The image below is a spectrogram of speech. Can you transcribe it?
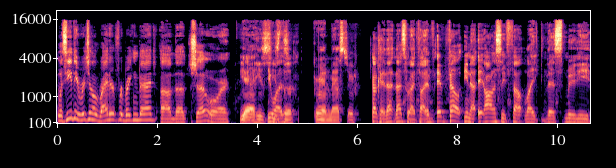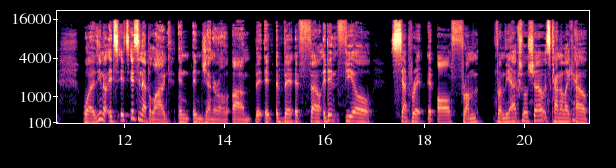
Was he the original writer for Breaking Bad, uh, the show, or Yeah, he's He he's was. the Grandmaster. okay? That that's what I thought. It, it felt, you know, it honestly felt like this movie was, you know, it's it's it's an epilogue in in general. Um, it it, it, it felt it didn't feel separate at all from from the actual show. It's kind of like how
